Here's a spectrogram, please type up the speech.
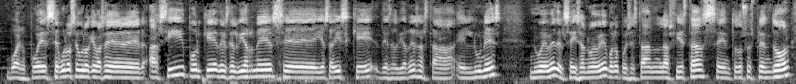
Bueno, pues seguro, seguro que va a ser así, porque desde el viernes, eh, ya sabéis que desde el viernes hasta el lunes 9, del 6 a 9, bueno, pues están las fiestas en todo su esplendor.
